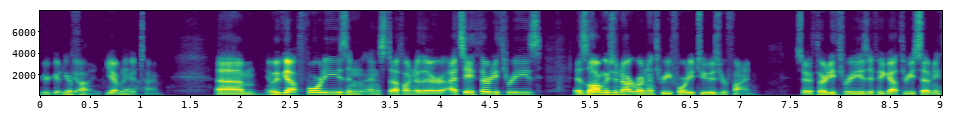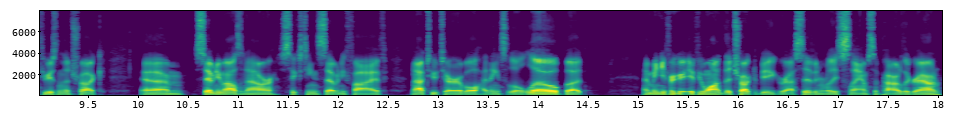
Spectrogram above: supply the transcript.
you're good You're to go. fine. You're having Yeah. a good time. Um, and we've got 40s and, and stuff under there. I'd say 33s, as long as you're not running 342s, you're fine. So 33s, if you got 373s on the truck, um, 70 miles an hour, 1675, not too terrible. I think it's a little low, but I mean, if you if you want the truck to be aggressive and really slam some power to the ground,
